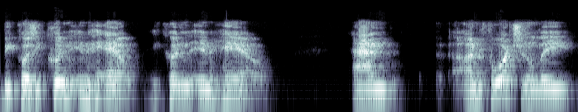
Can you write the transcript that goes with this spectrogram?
because he couldn't inhale. He couldn't inhale. And unfortunately,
